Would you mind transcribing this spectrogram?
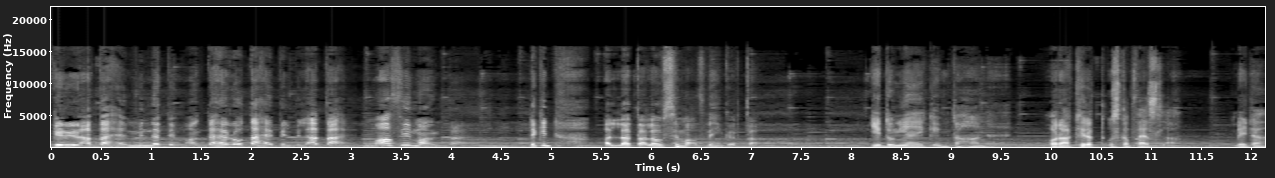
गिड़गिड़ाता है मिन्नतें माँगता है रोता है बिलबिलाता है माफ़ी माँगता है। लेकिन अल्लाह ताला उसे माफ़ नहीं करता। ये दुनिया एक इम्तहान है और आखिरत उसका फैसला। बेटा,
